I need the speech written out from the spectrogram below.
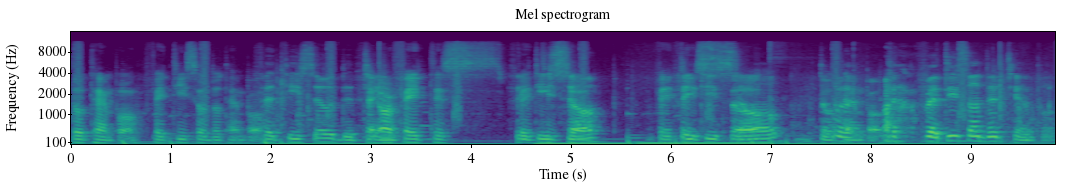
do tempo. Feitiço do tempo. Feitiço de Fe, tempo. or feitis, Feitiço. Feitiço do tempo. Feitiço de tempo.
